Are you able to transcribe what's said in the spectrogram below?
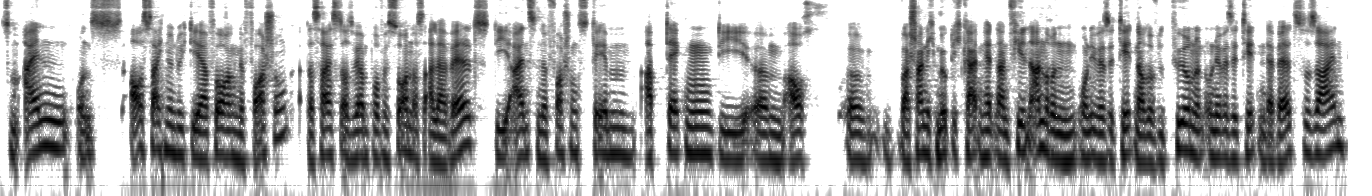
zum einen uns auszeichnen durch die hervorragende Forschung. Das heißt also, wir haben Professoren aus aller Welt, die einzelne Forschungsthemen abdecken, die ähm, auch äh, wahrscheinlich Möglichkeiten hätten, an vielen anderen Universitäten, also führenden Universitäten der Welt zu sein.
